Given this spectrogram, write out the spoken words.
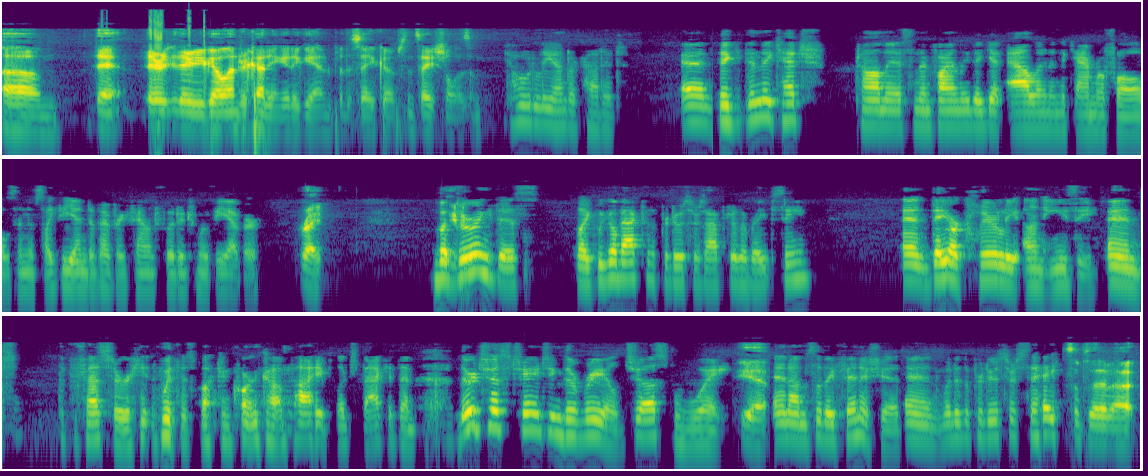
um, that there there you go, undercutting it again for the sake of sensationalism. totally undercut it and they then they catch Thomas and then finally they get Alan and the camera falls and it's like the end of every found footage movie ever Right. But during this, like we go back to the producers after the rape scene, and they are clearly uneasy. And the professor, with his fucking corncob pipe, looks back at them. They're just changing the reel. Just wait. Yeah. And um, so they finish it. And what did the producer say? Something about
